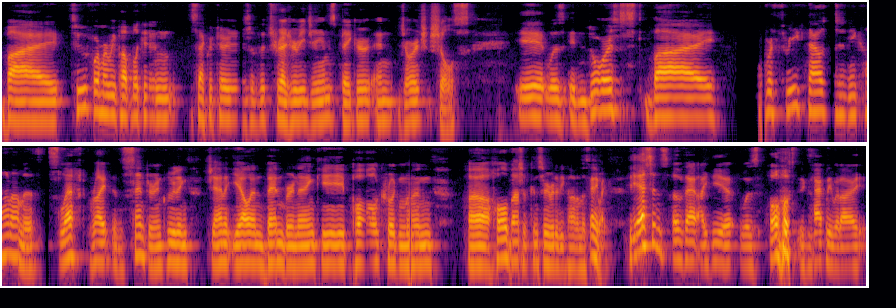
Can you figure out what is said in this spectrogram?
by two former Republican secretaries of the Treasury, James Baker and George Shultz. It was endorsed by over 3,000 economists, left, right, and center, including Janet Yellen, Ben Bernanke, Paul Krugman, a whole bunch of conservative economists. Anyway, the essence of that idea was almost exactly what I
